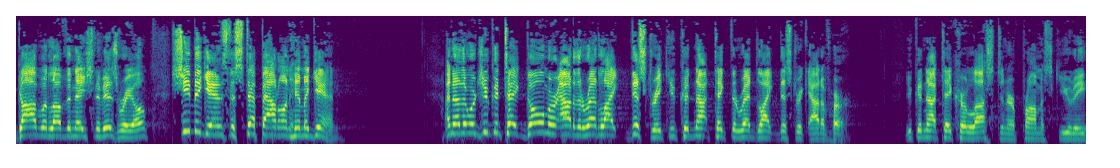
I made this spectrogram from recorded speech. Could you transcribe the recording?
God would love the nation of Israel, she begins to step out on him again. In other words, you could take Gomer out of the red light district, you could not take the red light district out of her. You could not take her lust and her promiscuity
